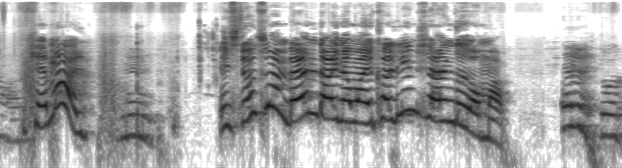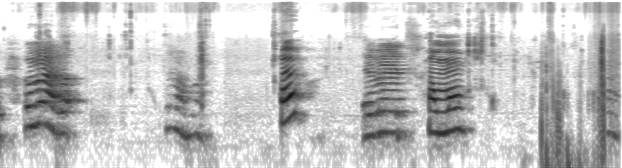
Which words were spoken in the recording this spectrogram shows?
Ama o- Kemal. Ne? İstiyorsan ben Dynamite alayım sen al. Evet doğru. Ömer. Tamam. Ha? Evet. Tamam. Tamam,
